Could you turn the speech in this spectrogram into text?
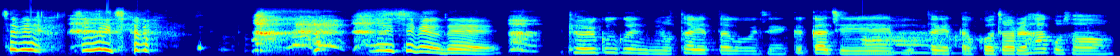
채비, 쭈구리 채비, 쭈구리 채비, 네. 결국은 못하겠다고 이제 끝까지 못하겠다고 아, 거절을 하고서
